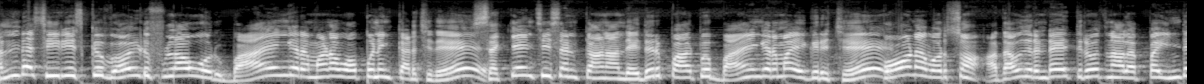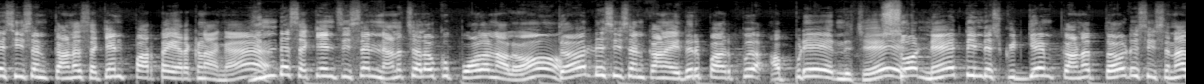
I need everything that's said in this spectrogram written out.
அந்த சீரிஸ்க்கு வேர்ல்டு ஃபுல்லா ஒரு பயங்கரமான ஓப்பனிங் கிடைச்சது. செகண்ட் சீசனுக்கான அந்த எதிர்பார்ப்பு பயங்கரமா எகிரிச்சு. போன வருஷம் அதாவது ரெண்டாயிரத்தி இருபத்தி நாலு அப்ப இந்த சீசனுக்கான செகண்ட் பார்ட்டா இறக்குனாங்க. இந்த செகண்ட் சீசன் நினைச்ச அளவுக்கு போலனாலும் தேர்ட் சீசனுக்கான எதிர்பார்ப்பு அப்படியே இருந்துச்சு. சோ நேத்து இந்த ஸ்குவிட் கேம்க்கான தேர்ட் சீசனை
